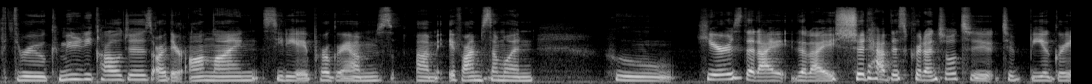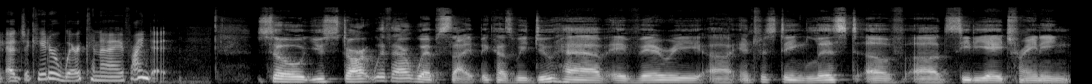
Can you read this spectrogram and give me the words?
through community colleges? Are there online CDA programs? Um, if I'm someone who hears that I that I should have this credential to to be a great educator, where can I find it? So you start with our website because we do have a very uh, interesting list of uh, CDA training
